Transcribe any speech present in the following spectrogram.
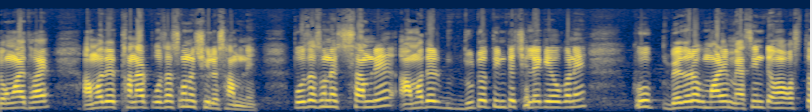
জমায়েত হয়। আমাদের থানার প্রশাসনও ছিল সামনে। প্রশাসনের সামনে আমাদের দুটো তিনটে ছেলেকে ওখানে খুব বেদরক মারে, মেশিন অস্ত্র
